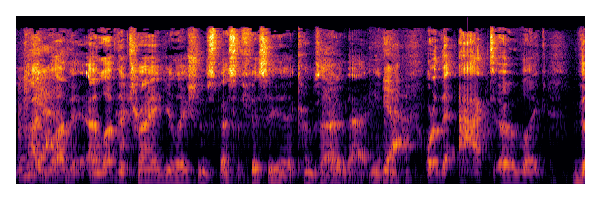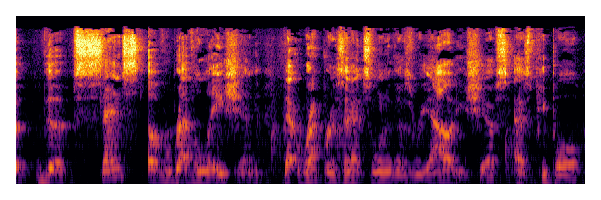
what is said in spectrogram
Yeah. I love it. I love the triangulation of specificity that comes out of that. You know? Yeah. Or the act of like the the sense of revelation that represents one of those reality shifts as people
